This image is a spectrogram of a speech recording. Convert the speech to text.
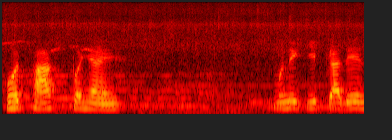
โฮดพักพ่อใหญ่มอนิกิฟการ์เด้น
